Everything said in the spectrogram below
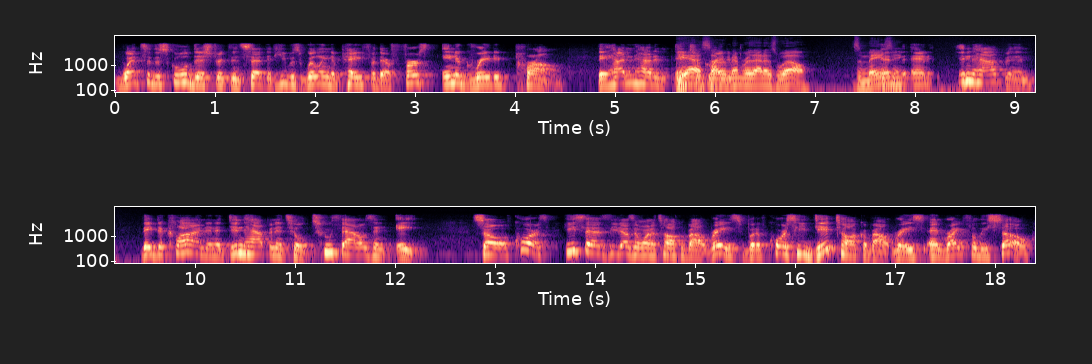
went to the school district and said that he was willing to pay for their first integrated prom. They hadn't had an integrated. yes, I remember that as well. It's amazing. And, and it didn't happen. They declined, and it didn't happen until 2008. So, of course, he says he doesn't want to talk about race, but of course, he did talk about race, and rightfully so.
